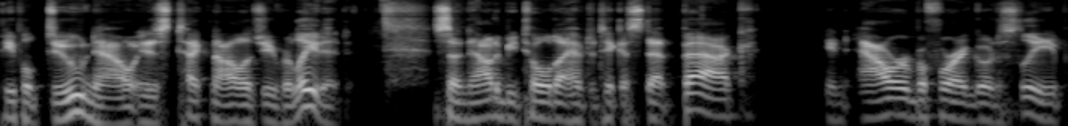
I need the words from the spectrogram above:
people do now is technology related. So now to be told I have to take a step back an hour before I go to sleep,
